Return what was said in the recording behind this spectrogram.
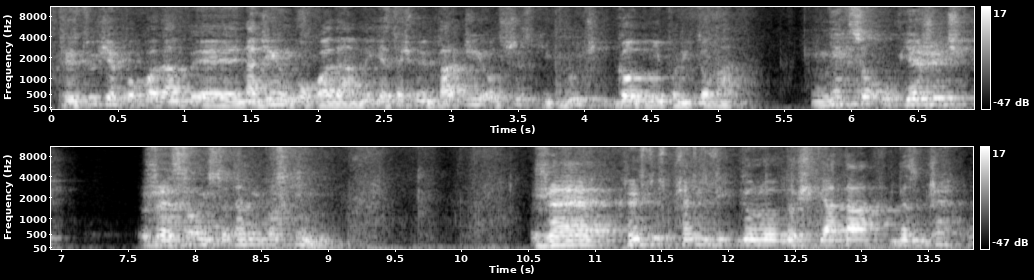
w Chrystusie pokładamy, e, nadzieję pokładamy, jesteśmy bardziej od wszystkich ludzi godni politowania. Nie chcą uwierzyć, że są istotami boskimi. Że Chrystus przeniósł ich do, do świata bez grzechu.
